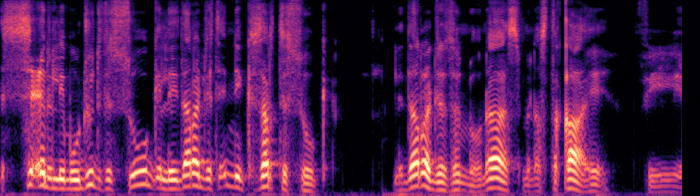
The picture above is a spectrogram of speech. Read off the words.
السعر اللي موجود في السوق لدرجة إني كسرت السوق. لدرجة إنه ناس من أصدقائي في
